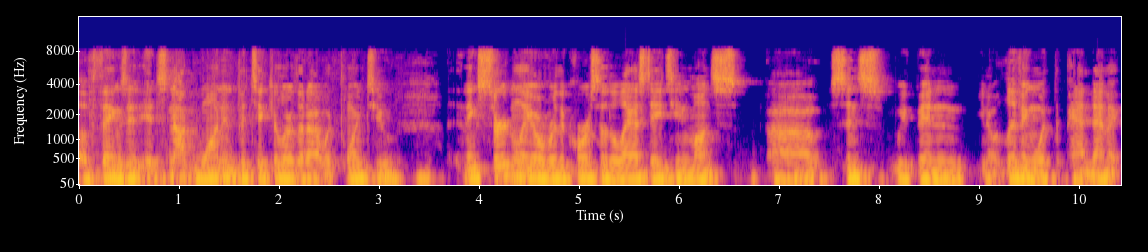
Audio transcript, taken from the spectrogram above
of things. It, it's not one in particular that I would point to. I think certainly over the course of the last 18 months, uh, since we've been you know living with the pandemic,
